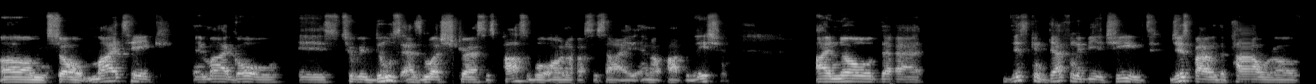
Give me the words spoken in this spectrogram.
Um, so my take and my goal is to reduce as much stress as possible on our society and our population. I know that this can definitely be achieved just by the power of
